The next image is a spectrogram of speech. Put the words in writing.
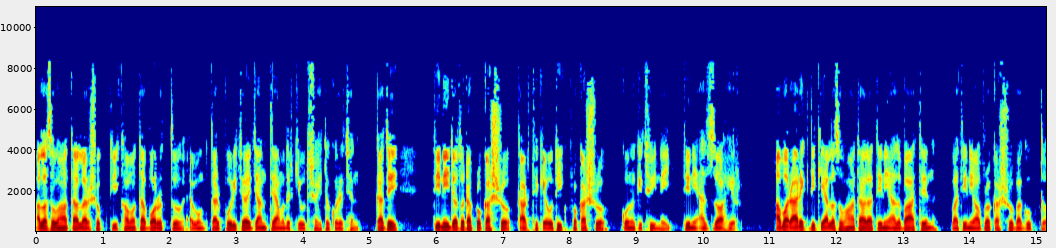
আল্লাহ সুহামতাল্লাহর শক্তি, ক্ষমতা, বরত্ব এবং তার পরিচয় জানতে আমাদেরকে উৎসাহিত করেছেন। কাজেই তিনি যতটা প্রকাশ্য, তার থেকে অধিক প্রকাশ্য কোনো কিছুই নেই। তিনি আজ জাহির আবার আরেক দিকে আল্লাহ সুহামতাল্লাহ তিনি আল বা তিনি অপ্রকাশ্য বা গুপ্ত।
